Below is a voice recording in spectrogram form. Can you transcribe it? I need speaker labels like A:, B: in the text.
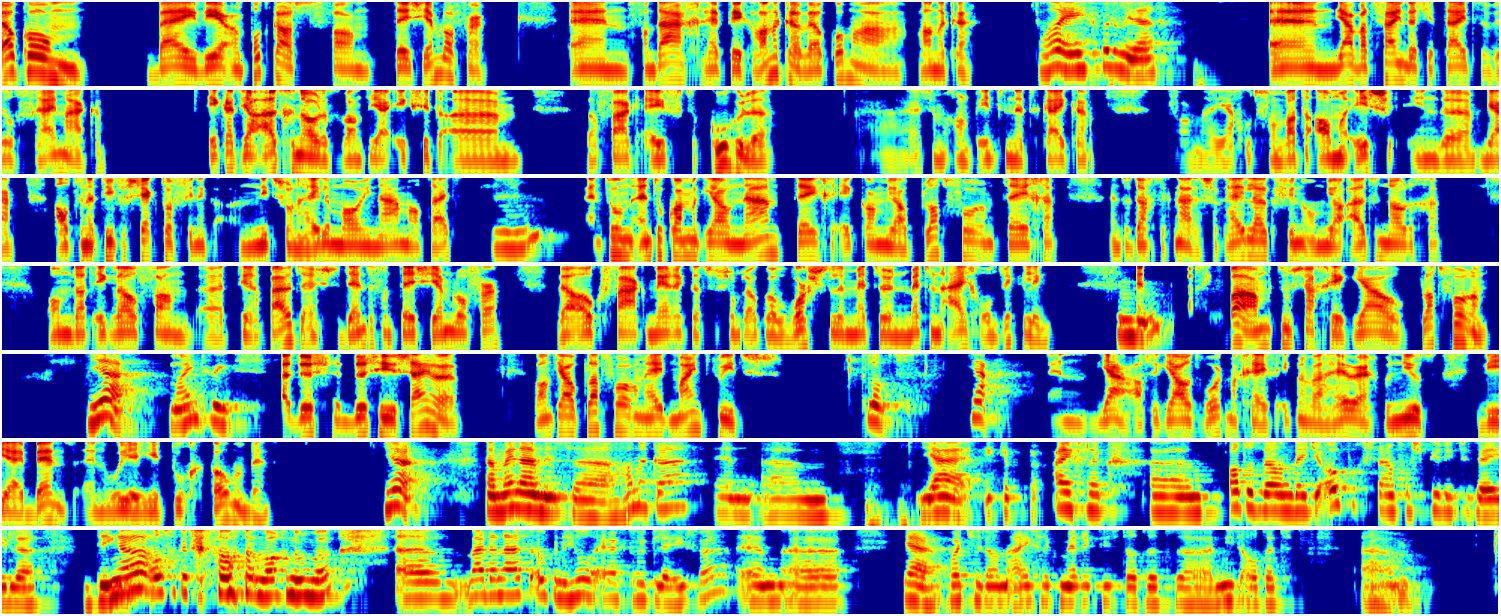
A: Welkom bij weer een podcast van TCM Lover. En vandaag heb ik Hanneke. Welkom Hanneke.
B: Hoi, goedemiddag.
A: En ja, wat fijn dat je tijd wil vrijmaken. Ik had jou uitgenodigd, want ja, ik zit ehm, wel vaak even te googelen. Uh, hè, zeg maar gewoon op internet te kijken van, uh, ja, goed, van wat er allemaal is in de ja, alternatieve sector vind ik niet zo'n hele mooie naam altijd. Mm en toen, en toen kwam ik jouw naam tegen, ik kwam jouw platform tegen. En toen dacht ik, nou, dat zou ik heel leuk vinden om jou uit te nodigen. Omdat ik wel van uh, therapeuten en studenten van TCM Loffer wel ook vaak merk dat ze soms ook wel worstelen met hun, met hun eigen ontwikkeling. En mhm. toen zag ik, bam, toen zag ik jouw platform.
B: Ja, Mindtweets.
A: Uh, dus, dus hier zijn we. Want jouw platform heet Mindtweets.
B: Klopt, ja.
A: En ja, als ik jou het woord mag geven, ik ben wel heel erg benieuwd wie jij bent en hoe je hiertoe gekomen bent.
B: Ja, nou mijn naam is uh, Hanneke en um, ja, ik heb eigenlijk um, altijd wel een beetje opengestaan voor spirituele dingen, als ik het zo mag noemen. Um, maar daarnaast ook een heel erg druk leven. En uh, ja, wat je dan eigenlijk merkt is dat het uh, niet altijd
